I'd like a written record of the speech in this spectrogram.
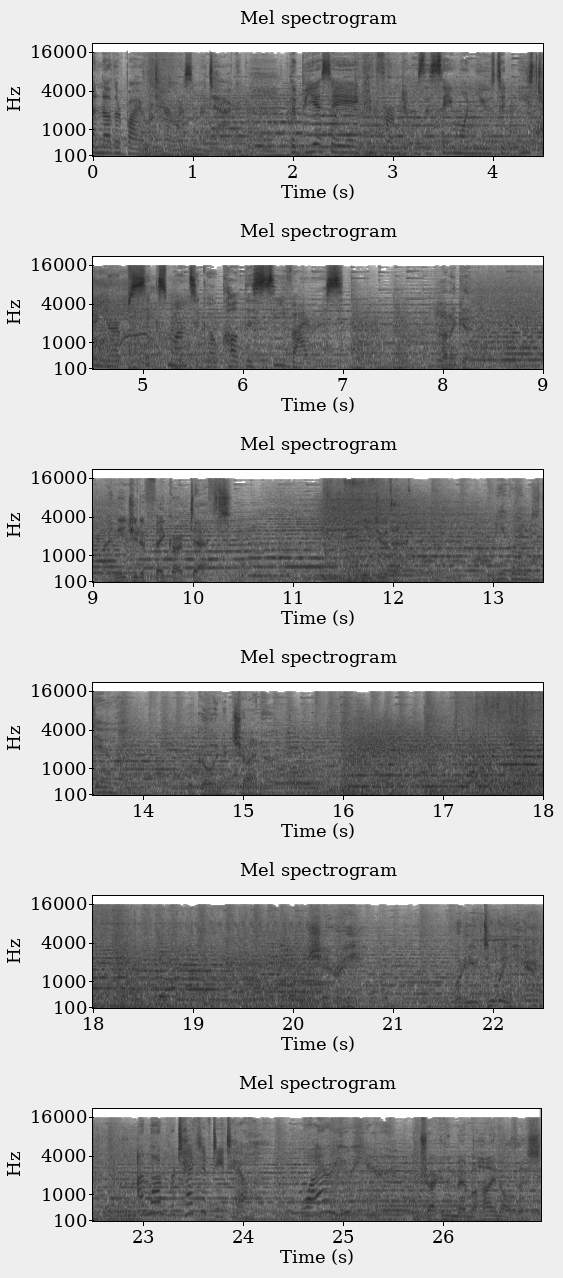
Another bioterrorism attack. The BSAA confirmed it was the same one used in Eastern Europe six months ago called the C virus. Hunnigan, I need you to fake our deaths. Can you do that? What are you going to do? We're going to China. Sherry, what are you doing here? I'm on protective detail. Why are you here? I'm tracking the men behind all this.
